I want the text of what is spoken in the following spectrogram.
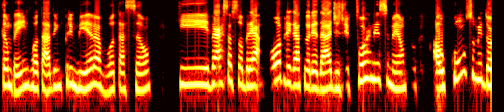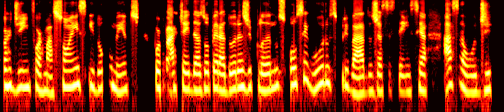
também votado em primeira votação que versa sobre a obrigatoriedade de fornecimento ao consumidor de informações e documentos por parte das operadoras de planos ou seguros privados de assistência à saúde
